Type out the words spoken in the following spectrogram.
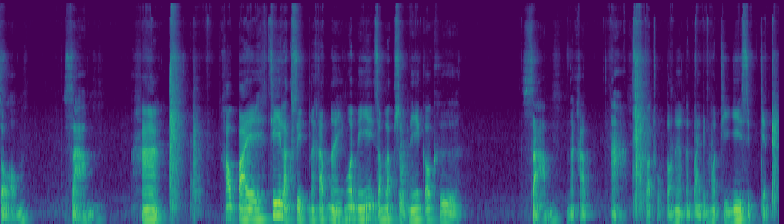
2 3 5 เข้าไปที่หลักสิบนะครับ ในงวดนี้สำหรับสูตรนี้ก็คือ 3 นะครับ อ่า ก็ถูกต่อเนื่องกันไปเป็นงวดที่ 27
